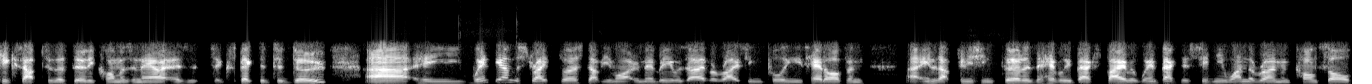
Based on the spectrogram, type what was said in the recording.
kicks up to the 30 kilometres an hour as it's expected to do. Uh, he went down the straight first up. You might remember he was over racing, pulling his head off, and uh, ended up finishing third as a heavily backed favourite. Went back to Sydney, won the Roman Consul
